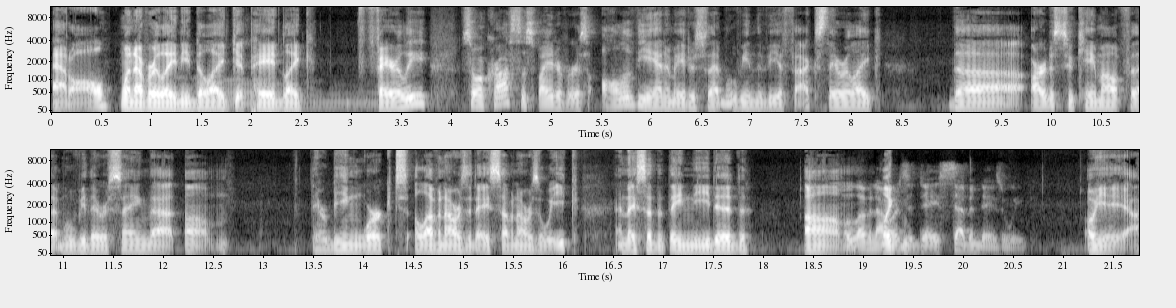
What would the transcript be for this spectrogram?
at all whenever they need to like get paid like fairly. So across the Spider Verse, all of the animators for that movie and the VFX, they were like the artists who came out for that movie. They were saying that um, they were being worked eleven hours a day, seven hours a week, and they said that they needed um, Eleven hours like a day, seven days a week. oh yeah yeah.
